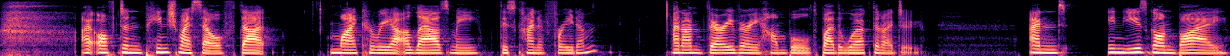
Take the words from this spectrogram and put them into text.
i often pinch myself that my career allows me this kind of freedom and i'm very very humbled by the work that i do and in years gone by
